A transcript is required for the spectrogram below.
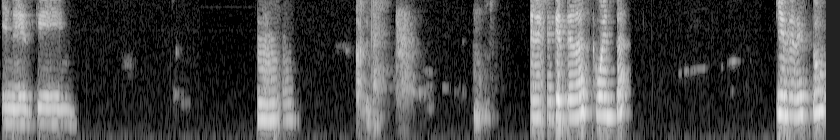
en el que en el que te das cuenta ¿Quién eres tú?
